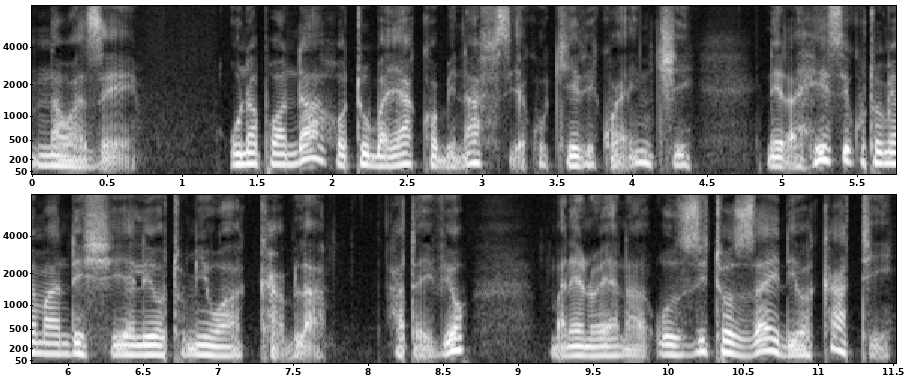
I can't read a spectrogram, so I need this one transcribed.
na wazee. Unapoandaa hotuba yako binafsi ya kukiri kwa nchi, ni rahisi kutumia maandishi yaliyotumiwa kabla. Hata hivyo, maneno yana uzito zaidi wakati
